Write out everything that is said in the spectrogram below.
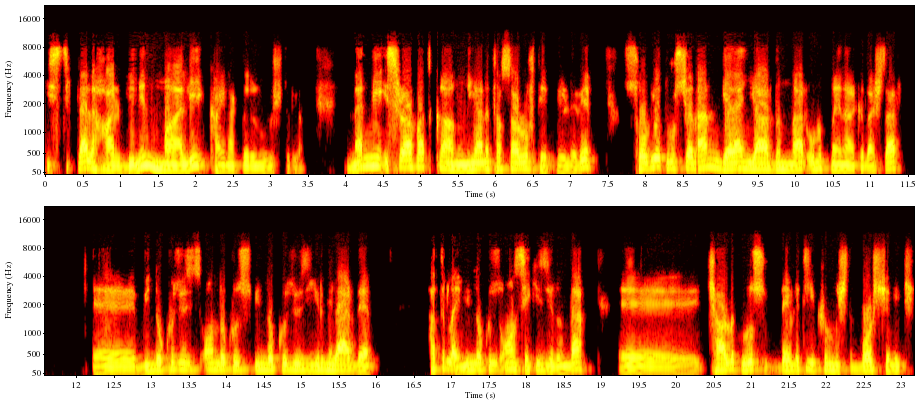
İstiklal Harbi'nin mali kaynaklarını oluşturuyor. Menni İsrafat Kanunu yani tasarruf tedbirleri Sovyet Rusya'dan gelen yardımlar unutmayın arkadaşlar 1919-1920'lerde hatırlayın 1918 yılında Çarlık Rus devleti yıkılmıştı. Bolşevik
